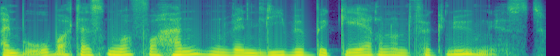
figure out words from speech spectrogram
Ein Beobachter ist nur vorhanden, wenn Liebe Begehren und Vergnügen ist.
